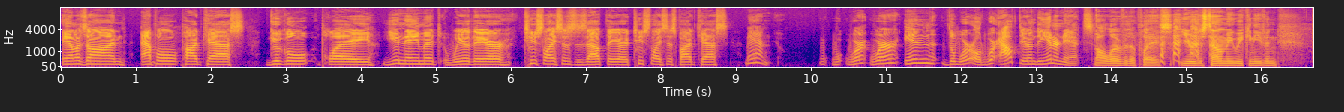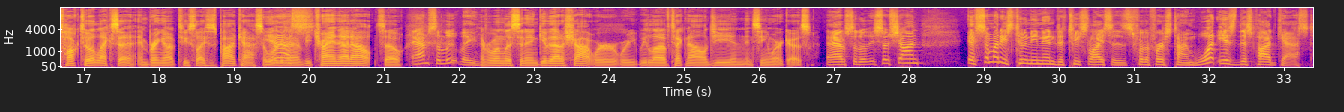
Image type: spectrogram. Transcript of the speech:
Amazon, Apple Podcasts, Google Play, you name it, we're there. Two Slices is out there. Two Slices podcast, man. We're we're in the world. We're out there in the internet. All over the place. you were just telling me we can even talk to Alexa and bring up Two Slices podcast. So we're gonna be trying that out. So Absolutely, everyone listening, give that a shot. We're, we we love technology and, and seeing where it goes. absolutely. So, Sean, if somebody's tuning in to Two Slices for the first time, what is this podcast?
